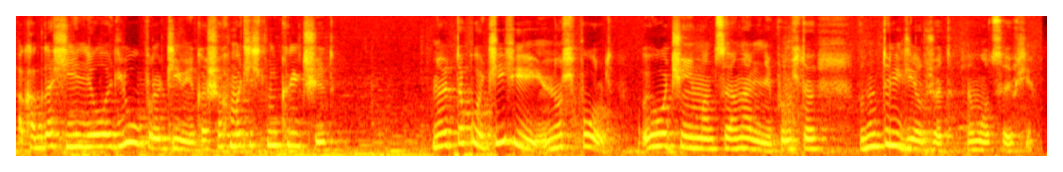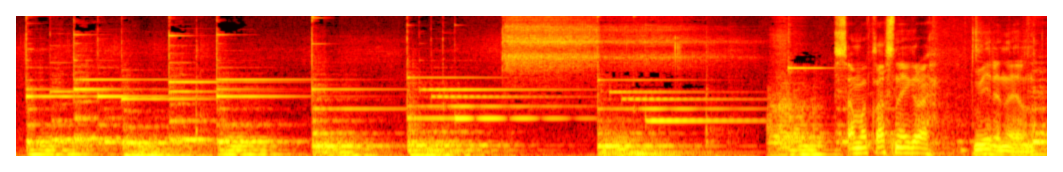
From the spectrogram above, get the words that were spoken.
А когда съели ладью у противника, шахматист не кричит. Ну, это такой тихий, но спорт. И очень эмоциональный. Просто внутри держат эмоции все. Самая классная игра в мире, наверное.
